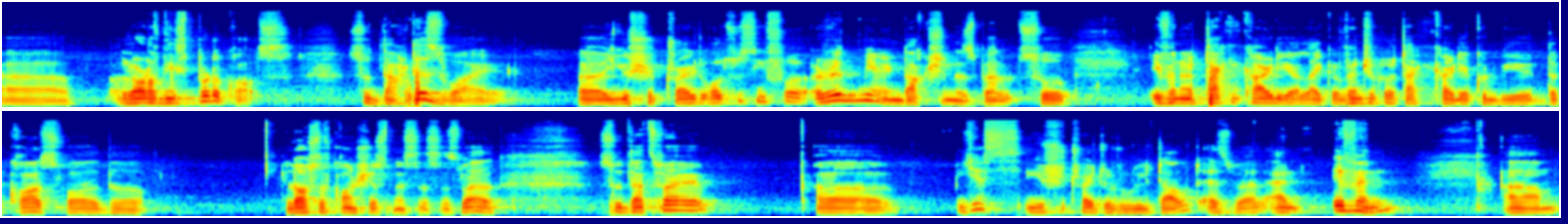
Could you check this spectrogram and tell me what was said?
uh, a lot of these protocols. So that is why uh, you should try to also see for arrhythmia induction as well. So even a tachycardia, like a ventricular tachycardia, could be the cause for the loss of consciousness as well. So that's why, uh, yes, you should try to rule it out as well. And even um,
